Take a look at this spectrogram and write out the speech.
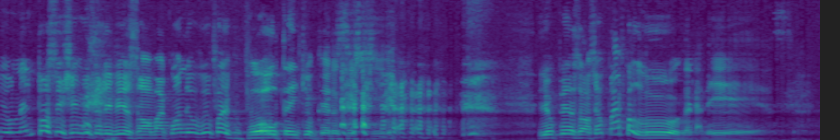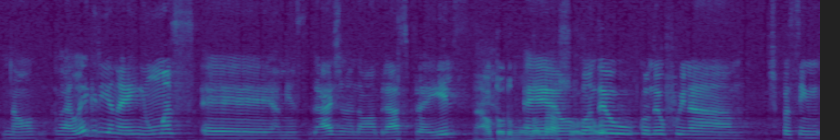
eu nem tô assistindo televisão, mas quando eu vi, foi volta aí que eu quero assistir. e o pessoal, seu pai falou da cabeça. Não, é alegria, né? Em umas, é, a minha cidade, né? Dar um abraço pra eles. Não, todo mundo é, abraçou. Quando eu, quando eu fui na, Tipo assim,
